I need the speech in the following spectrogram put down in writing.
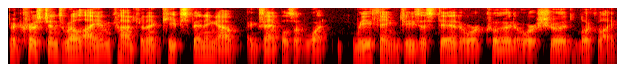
But Christians will, I am confident, keep spinning out examples of what we think Jesus did or could or should look like.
